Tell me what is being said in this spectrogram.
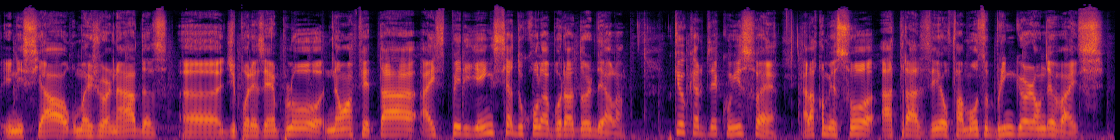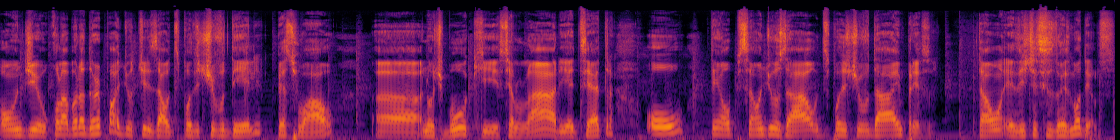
iniciar algumas jornadas uh, de, por exemplo, não afetar a experiência do colaborador dela. O que eu quero dizer com isso é, ela começou a trazer o famoso Bring Your Own Device, onde o colaborador pode utilizar o dispositivo dele, pessoal, uh, notebook, celular e etc., ou tem a opção de usar o dispositivo da empresa. Então, existem esses dois modelos.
